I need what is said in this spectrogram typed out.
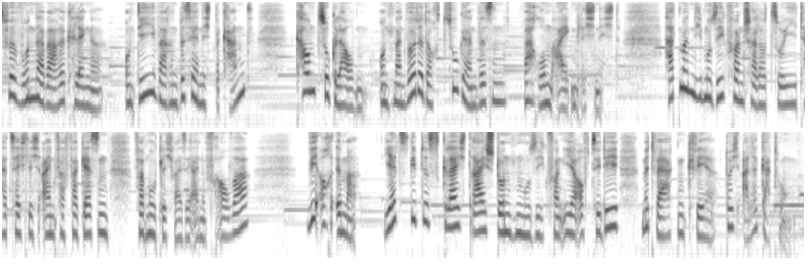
für wunderbare Klänge. Und die waren bisher nicht bekannt? Kaum zu glauben. Und man würde doch zu gern wissen, warum eigentlich nicht. Hat man die Musik von Charlotte Zui tatsächlich einfach vergessen, vermutlich weil sie eine Frau war? Wie auch immer, jetzt gibt es gleich drei Stunden Musik von ihr auf CD mit Werken quer durch alle Gattungen.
